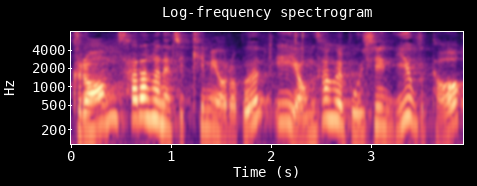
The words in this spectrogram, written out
그럼 사랑하는 지킴이 여러분 이 영상을 보신 이후부터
